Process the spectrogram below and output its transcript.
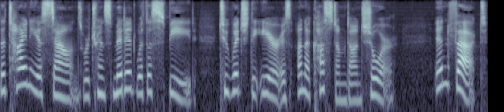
The tiniest sounds were transmitted with a speed to which the ear is unaccustomed on shore. In fact,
